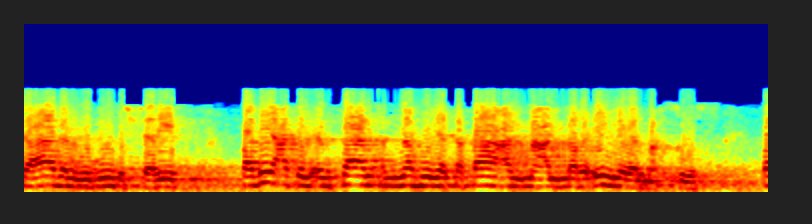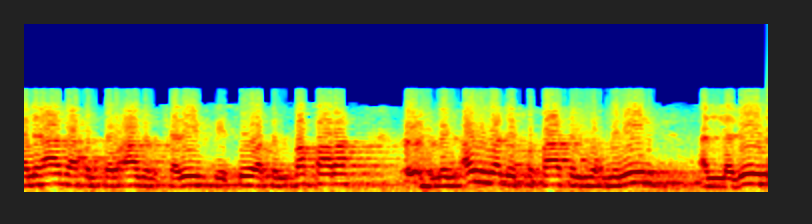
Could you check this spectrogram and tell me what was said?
كهذا الوجود الشريف. طبيعة الإنسان أنه يتفاعل مع المرئي والمحسوس ولهذا في القرآن الكريم في سورة البقرة من أول صفات المؤمنين الذين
